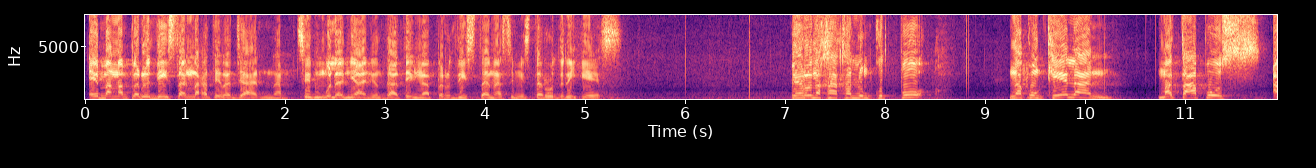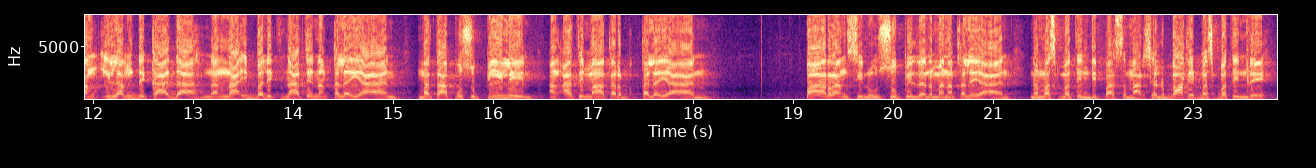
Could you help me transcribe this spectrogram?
eh mga periodista ang nakatira dyan. Na sinmulan yan, yung dating uh, periodista na si Mr. Rodriguez. Pero nakakalungkot po na kung kailan matapos ang ilang dekada nang naibalik natin ang kalayaan, matapos supilin ang ating mga kalayaan, parang sinusupil na naman ang kalayaan na mas matindi pa sa law. Bakit mas matindi?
